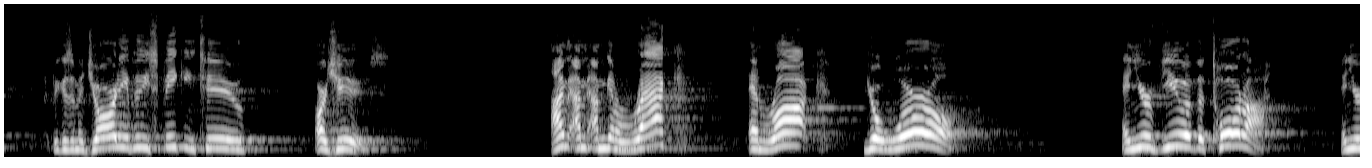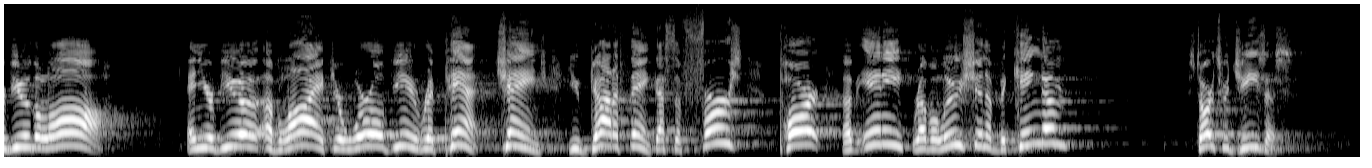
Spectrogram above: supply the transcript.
because the majority of who he's speaking to are Jews. I'm, I'm, I'm going to rack and rock your world and your view of the Torah and your view of the law and your view of life, your worldview. Repent, change. You've got to think. That's the first part of any revolution of the kingdom. Starts with Jesus.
